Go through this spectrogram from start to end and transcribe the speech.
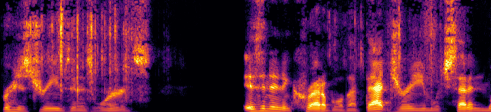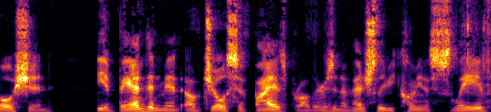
for his dreams and his words. Isn't it incredible that that dream, which set in motion the abandonment of Joseph by his brothers and eventually becoming a slave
